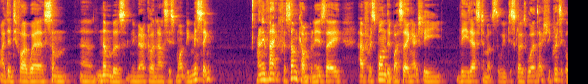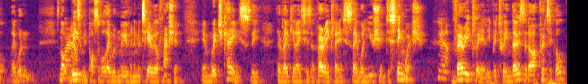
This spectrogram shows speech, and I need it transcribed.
identify where some uh, numbers, numerical analysis might be missing. And in fact, for some companies, they have responded by saying actually these estimates that we've disclosed weren't actually critical. They wouldn't. It's not Wow. reasonably possible they would move in a material fashion. In which case, the the regulators are very clear to say, well, you should distinguish Yeah. very clearly between those that are critical,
